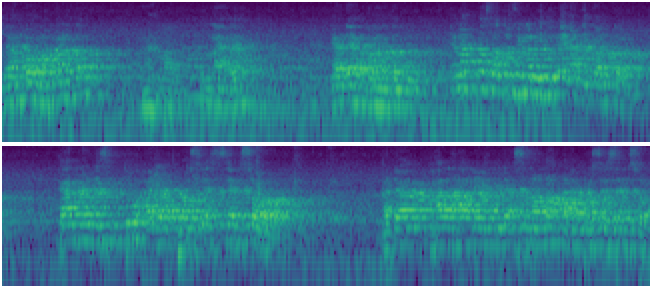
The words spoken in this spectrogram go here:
Yang pernah nonton? Nah, Pernah ya? Gak ada yang pernah nonton film. Kenapa suatu film itu enak ditonton? Karena di situ ada proses sensor. Ada hal-hal yang tidak senonoh, ada proses sensor.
